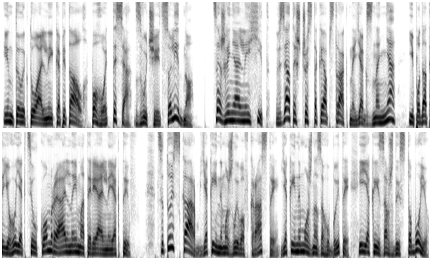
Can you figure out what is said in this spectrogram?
Інтелектуальний капітал, погодьтеся, звучить солідно. Це ж геніальний хід взяти щось таке абстрактне, як знання, і подати його як цілком реальний матеріальний актив. Це той скарб, який неможливо вкрасти, який не можна загубити і який завжди з тобою.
